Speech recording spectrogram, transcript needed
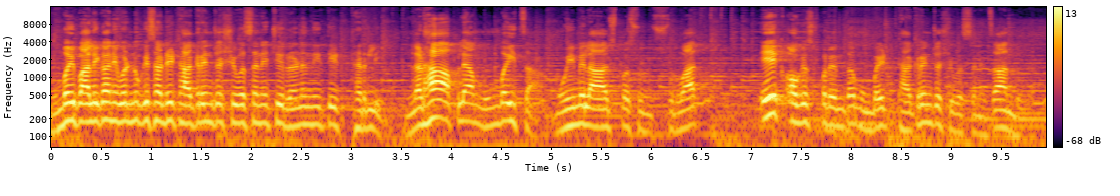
मुंबई पालिका निवडणुकीसाठी ठाकरेंच्या शिवसेनेची रणनीती ठरली. लढा आपल्या मुंबईचा. मोहिमेला आजपासून सुरुवात. एक ऑगस्टपर्यंत मुंबईत ठाकरेंच्या शिवसेनेचं आंदोलन.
